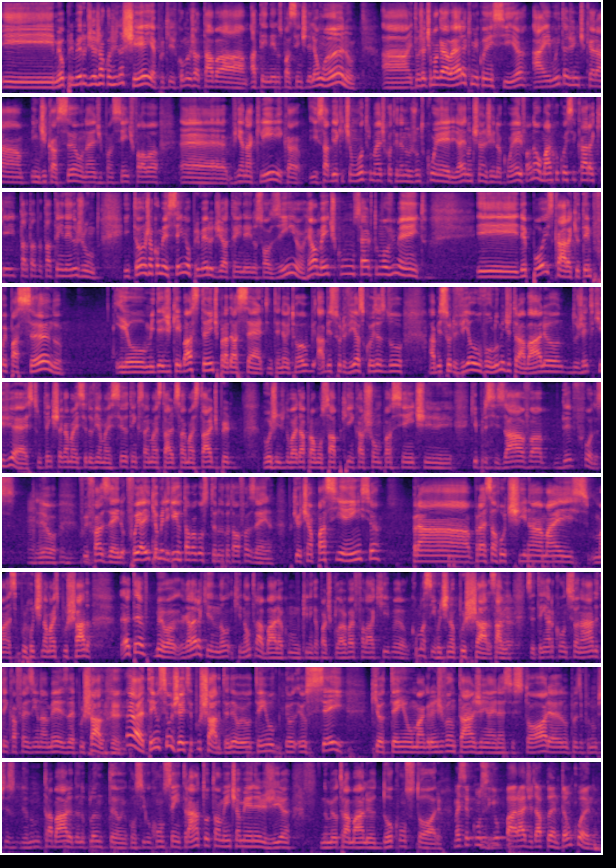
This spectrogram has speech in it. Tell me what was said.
E meu primeiro dia já com a agenda cheia, porque como eu já tava atendendo os pacientes dele há um ano, ah, então já tinha uma galera que me conhecia. Aí muita gente que era indicação né, de paciente falava, é, vinha na clínica e sabia que tinha um outro médico atendendo junto com ele. Aí não tinha agenda com ele, falava, não, marco com esse cara aqui tá, tá, tá atendendo junto. Então eu já comecei meu primeiro dia atendendo sozinho, realmente com um certo movimento. E depois, cara, que o tempo foi passando, eu me dediquei bastante para dar certo, entendeu? Então eu absorvi as coisas do. absorvia o volume de trabalho do jeito que viesse. Tu não tem que chegar mais cedo, vinha mais cedo, tem que sair mais tarde, sai mais tarde. Per... Hoje em dia não vai dar para almoçar porque encaixou um paciente que precisava. De... Foda-se. Entendeu? Fui fazendo. Foi aí que eu me liguei que eu tava gostando do que eu tava fazendo. Porque eu tinha paciência pra, pra essa rotina mais, mais. por rotina mais puxada. Até, meu, a galera que não, que não trabalha com clínica particular vai falar que, meu, como assim, rotina puxada, sabe? Você tem ar-condicionado e tem cafezinho na mesa, é puxado? é, tem o seu jeito de ser puxado, entendeu? Eu tenho. Eu, eu sei que eu tenho uma grande vantagem aí nessa história. Eu, por exemplo, eu não preciso, eu não trabalho dando plantão, eu consigo concentrar totalmente a minha energia no meu trabalho do consultório. Mas você conseguiu parar de dar plantão quando?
